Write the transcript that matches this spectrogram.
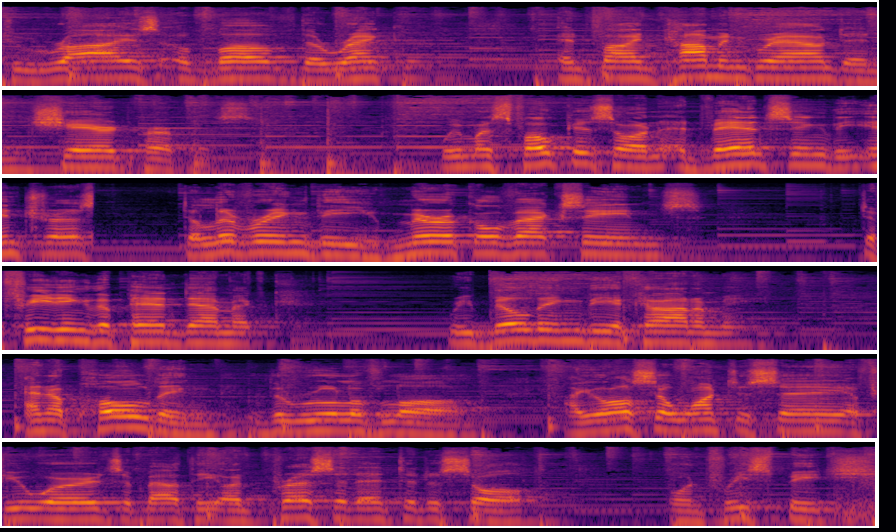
to rise above the rancor and find common ground and shared purpose. We must focus on advancing the interest, delivering the miracle vaccines, defeating the pandemic, rebuilding the economy, and upholding the rule of law. I also want to say a few words about the unprecedented assault on free speech.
